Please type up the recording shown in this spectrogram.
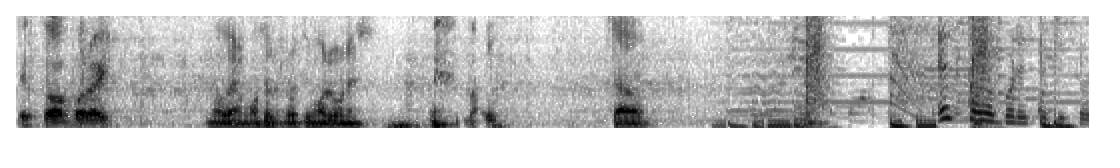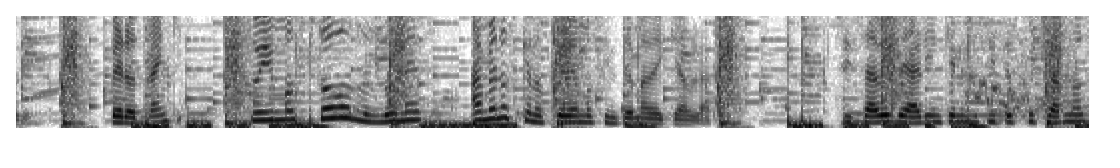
Es todo por hoy. nos vemos el próximo lunes. Bye. Chao. Es todo por este episodio. Pero tranqui, subimos todos los lunes a menos que nos quedemos sin tema de qué hablar. Si sabes de alguien que necesite escucharnos,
